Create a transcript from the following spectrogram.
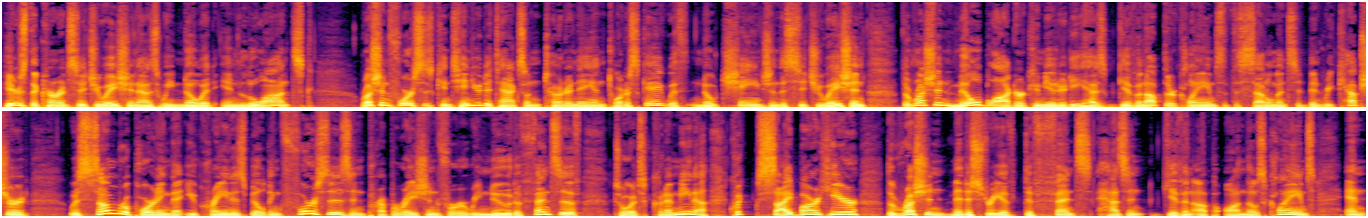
Here's the current situation as we know it in Luhansk. Russian forces continued attacks on Ternane and Torske with no change in the situation. The Russian mill blogger community has given up their claims that the settlements had been recaptured, with some reporting that Ukraine is building forces in preparation for a renewed offensive towards Kreminna. Quick sidebar here the Russian Ministry of Defense hasn't given up on those claims. And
